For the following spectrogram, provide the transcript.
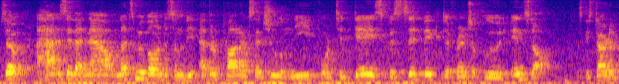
So I had to say that now. Let's move on to some of the other products that you will need for today's specific differential fluid install. Let's get started.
